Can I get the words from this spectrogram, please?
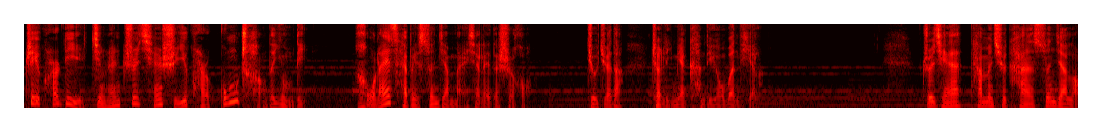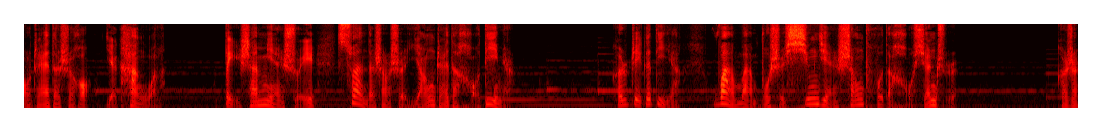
这块地竟然之前是一块工厂的用地，后来才被孙家买下来的时候，就觉得这里面肯定有问题了。之前他们去看孙家老宅的时候也看过了，背山面水，算得上是阳宅的好地面。可是这个地呀，万万不是兴建商铺的好选址。可是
